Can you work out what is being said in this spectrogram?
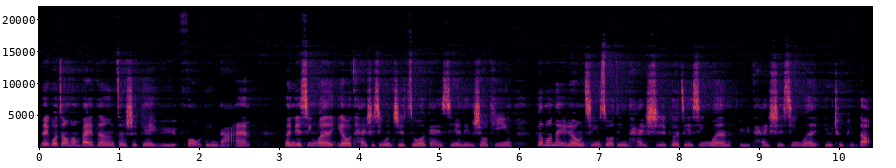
美国总统拜登则是给予否定答案。本节新闻由台视新闻制作，感谢您的收听。更多内容请锁定台视各节新闻与台视新闻 YouTube 频道。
